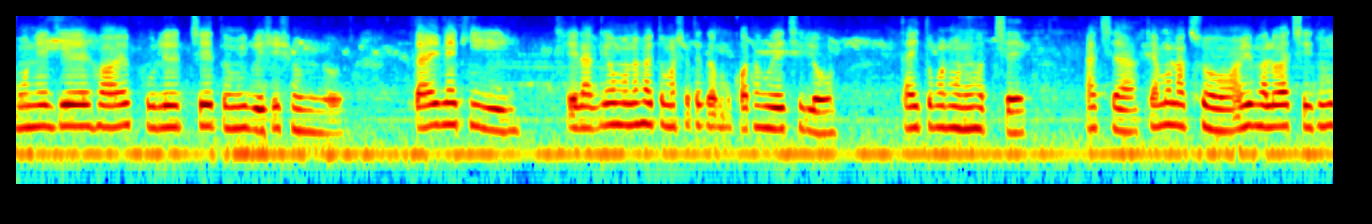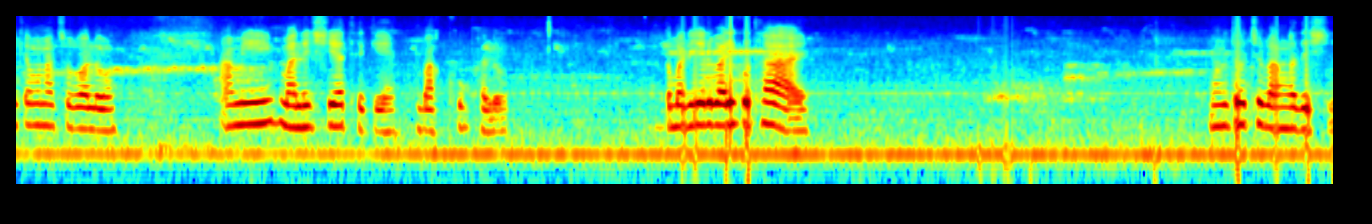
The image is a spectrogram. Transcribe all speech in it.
মনে যে হয় ফুলের চেয়ে তুমি বেশি সুন্দর। তাই নাকি? এর আগেও মনে হয় তোমার সাথে কথা হয়েছিল। তাই তোমার মনে হচ্ছে। আচ্ছা কেমন আছো? আমি ভালো আছি। তুমি কেমন আছো বলো? আমি মালয়েশিয়া থেকে। বাহ, খুব ভালো। তোমার রিয়েল বাড়ি কোথায়? মনে তো হচ্ছে বাংলাদেশি।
